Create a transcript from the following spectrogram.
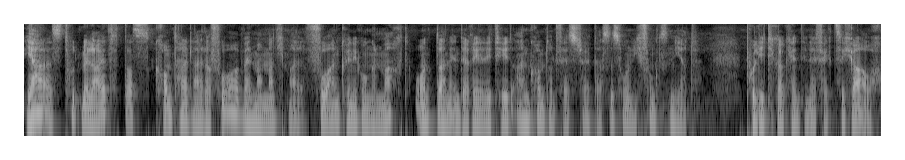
Ja, es tut mir leid, das kommt halt leider vor, wenn man manchmal Vorankündigungen macht und dann in der Realität ankommt und feststellt, dass es so nicht funktioniert. Politiker kennt den Effekt sicher auch.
